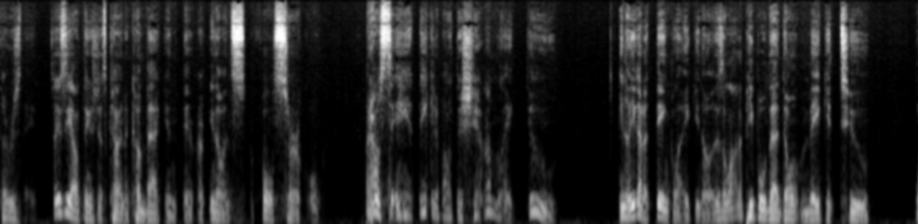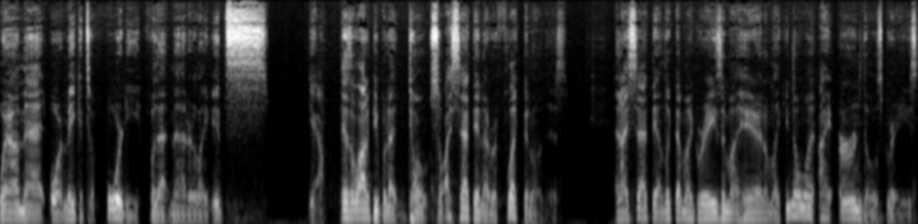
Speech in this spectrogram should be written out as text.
Thursday. So you see how things just kind of come back in, in, you know, in full circle. But I was sitting here thinking about this shit. I'm like, dude, you know, you got to think like, you know, there's a lot of people that don't make it to where I'm at or make it to 40 for that matter. Like it's, yeah, there's a lot of people that don't. So I sat there and I reflected on this. And I sat there, I looked at my grays in my hair, and I'm like, you know what? I earned those grays.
